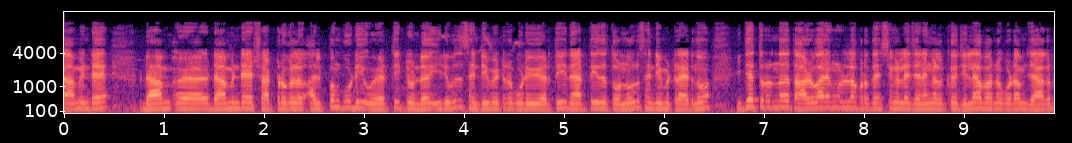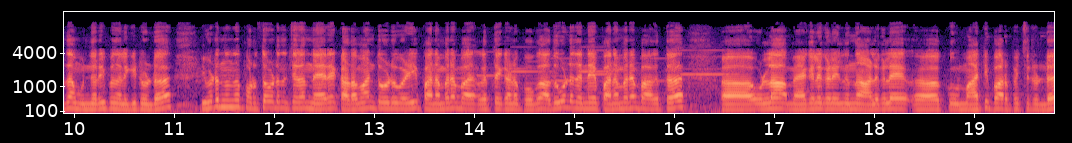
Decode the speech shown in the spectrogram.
ഡാമിന്റെ ഡാം ഡാമിന്റെ ഷട്ടറുകൾ അല്പം കൂടി ഉയർത്തിയിട്ടുണ്ട്. ഇരുപത് സെന്റിമീറ്റർ കൂടി ഉയർത്തി. നേരത്തെ ഇത് തൊണ്ണൂറ് സെന്റിമീറ്റർ ആയിരുന്നു. ഇതേ തുടർന്ന് താഴ്വാരങ്ങളിലുള്ള പ്രദേശങ്ങളിലെ ജനങ്ങൾക്ക് ജില്ലാ ഭരണകൂടം ജാഗ്രതാ മുന്നറിയിപ്പ് നൽകിയിട്ടുണ്ട്. ഇവിടെ നിന്ന് പുറത്തുവിടുന്ന ജലം നേരെ കടമാൻ തോട് വഴി പനമരം ഭാഗത്തേക്കാണ് പോകുക. അതുകൊണ്ട് തന്നെ പനമരം ഭാഗത്ത് ഉള്ള മേഖലകളിൽ നിന്ന് ആളുകളെ മാറ്റി പാർപ്പിച്ചിട്ടുണ്ട്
